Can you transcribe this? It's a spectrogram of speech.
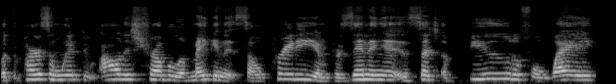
but the person went through all this trouble of making it so pretty and presenting it in such a beautiful way.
